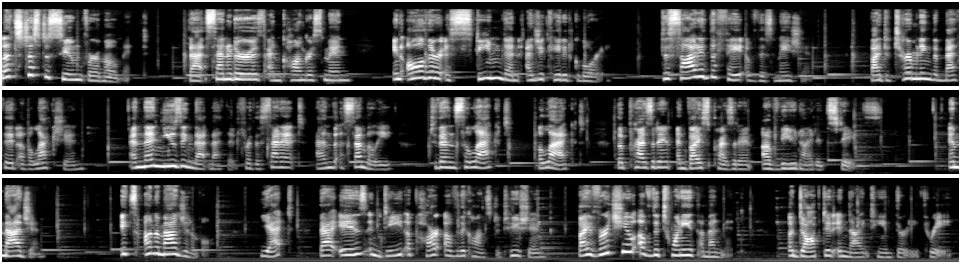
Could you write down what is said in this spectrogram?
Let's just assume for a moment that senators and congressmen, in all their esteemed and educated glory, decided the fate of this nation by determining the method of election and then using that method for the Senate and the Assembly to then select, elect, the President and Vice President of the United States. Imagine. It's unimaginable. Yet, that is indeed a part of the Constitution by virtue of the 20th Amendment, adopted in 1933.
